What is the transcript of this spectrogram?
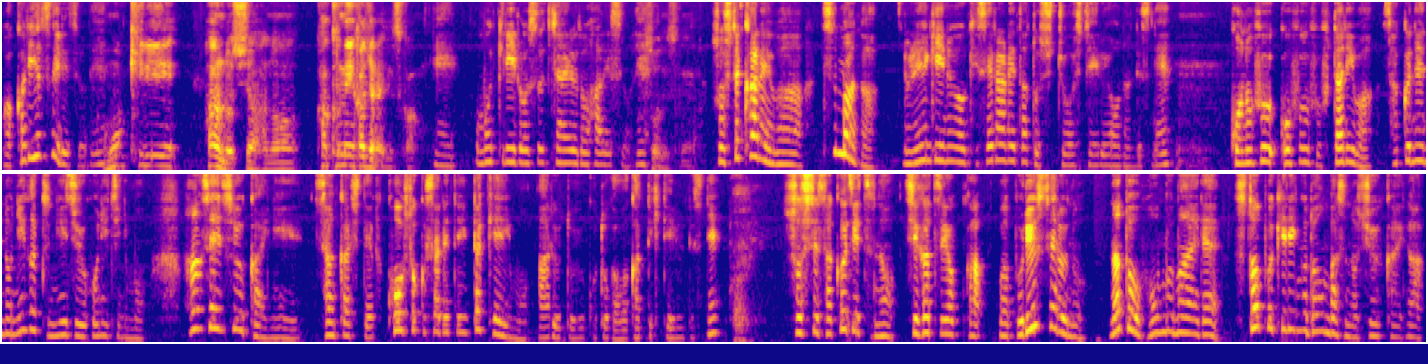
わかりやすいですよね。思いっきり反ロシア派の革命家じゃないですか。ええ思いっきりロスチャイルド派ですよね。そうですね。そして彼は妻が濡れ衣を着せられたと主張しているようなんですね。うんこの夫ご夫婦2人は昨年の2月25日にも反戦集会に参加して拘束されていた経緯もあるということが分かってきているんですね。はい。そして昨日の4月4日はブリュッセルの NATO 本部前でストップキリングドンバスの集会が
